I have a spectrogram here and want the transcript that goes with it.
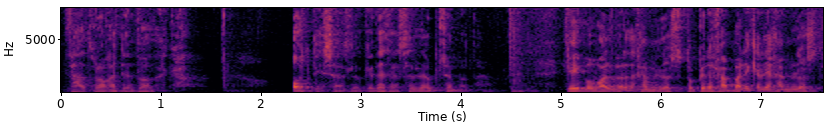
θα τρώγατε 12. Ό,τι σας λέω και δεν θα σας λέω ψέματα. Και είπε ο Βαλβέρδε χαμηλώστε. Το πήρε χαμπάρι και λέει χαμηλώστε.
